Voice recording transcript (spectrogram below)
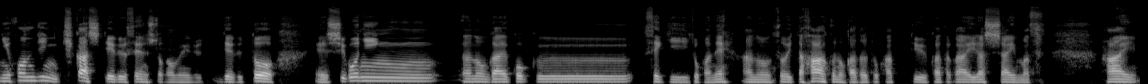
日本人に帰化している選手とかもいる、出ると、えー4、5人、あの、外国籍とかね、あの、そういったハーフの方とかっていう方がいらっしゃいます。はい。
